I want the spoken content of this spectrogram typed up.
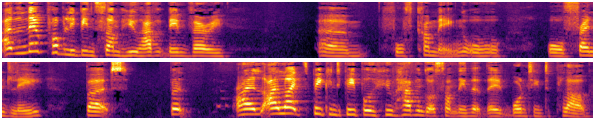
and there have probably been some who haven't been very um, forthcoming or or friendly, but but I I like speaking to people who haven't got something that they're wanting to plug.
